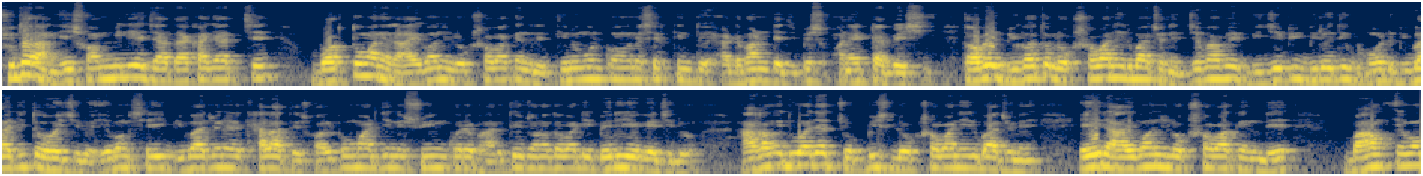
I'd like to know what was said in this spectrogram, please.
সুতরাং এই সব মিলিয়ে যা দেখা যাচ্ছে, বর্তমানে রায়গঞ্জ লোকসভা কেন্দ্রে তৃণমূল কংগ্রেসের কিন্তু অ্যাডভান্টেজ বেশ অনেকটা বেশি। তবে বিগত লোকসভা নির্বাচনে যেভাবে বিজেপি বিরোধী ভোট বিভাজিত হয়েছিল এবং সেই বিভাজনের খেলাতে স্বল্প মার্জিনে সুইং করে ভারতীয় জনতা পার্টি বেরিয়ে গেছিল, আগামী দু হাজার চব্বিশ লোকসভা নির্বাচনে এই রায়গঞ্জ লোকসভা কেন্দ্রে বাম এবং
